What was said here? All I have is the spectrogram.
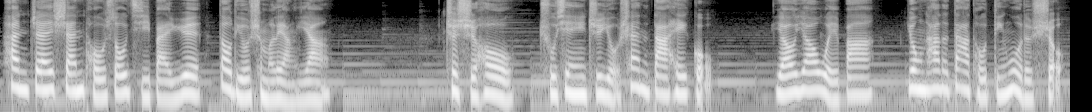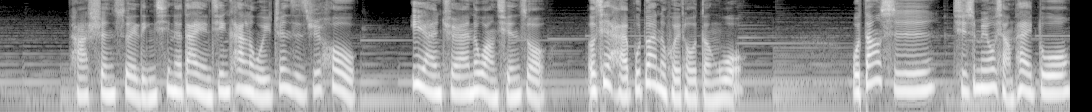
和在山头搜集百越到底有什么两样？这时候出现一只友善的大黑狗，摇摇尾巴，用它的大头顶我的手。它深邃灵性的大眼睛看了我一阵子之后，毅然决然的往前走，而且还不断地回头等我。我当时其实没有想太多，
